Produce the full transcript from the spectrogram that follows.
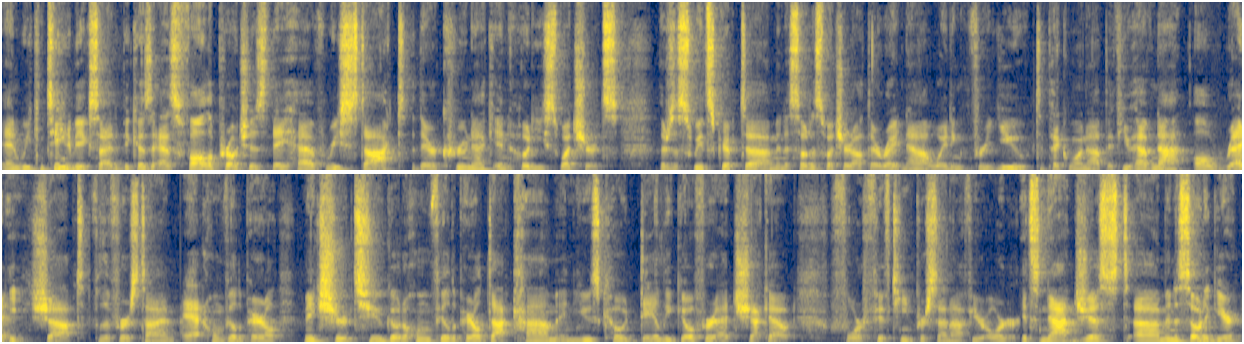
and we continue to be excited because as fall approaches, they have restocked their crewneck and hoodie sweatshirts. There's a Sweet Script uh, Minnesota sweatshirt out there right now waiting for you to pick one up. If you have not already shopped for the first time at Homefield Apparel, make sure to go to homefieldapparel.com and use code DailyGopher at checkout for 15% off your order. It's not just uh, Minnesota gear.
